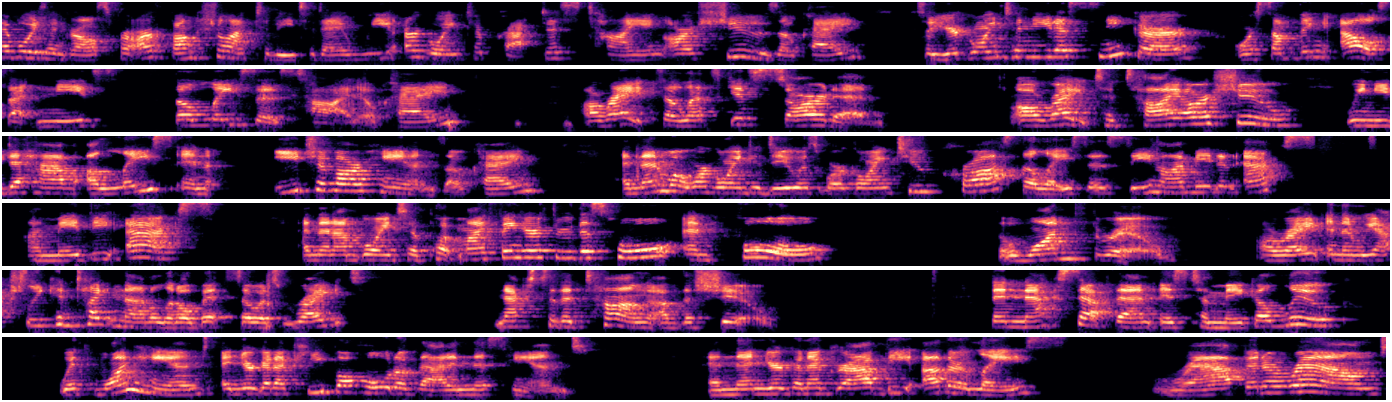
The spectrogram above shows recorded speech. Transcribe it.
Hi, boys and girls. For our functional activity today, we are going to practice tying our shoes, okay? So you're going to need a sneaker or something else that needs the laces tied, okay? All right, so let's get started. All right, to tie our shoe, we need to have a lace in each of our hands, okay? And then what we're going to do is we're going to cross the laces. See how I made an X? I made the X and then I'm going to put my finger through this hole and pull the one through. All right, and then we actually can tighten that a little bit so it's right next to the tongue of the shoe. The next step then is to make a loop with one hand and you're gonna keep a hold of that in this hand. And then you're gonna grab the other lace, wrap it around,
